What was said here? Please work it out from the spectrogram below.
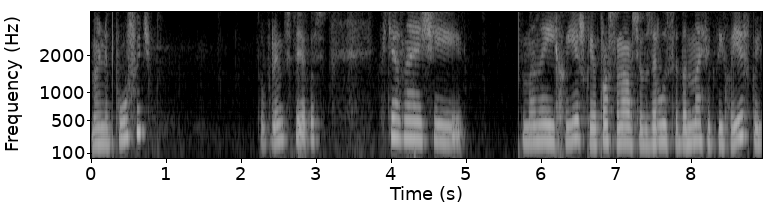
мене пушить, то в принципі якось. Хоча, знаючи, мене і хаєшку, я просто на все взорву себе нафіг тією хаєшкою.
